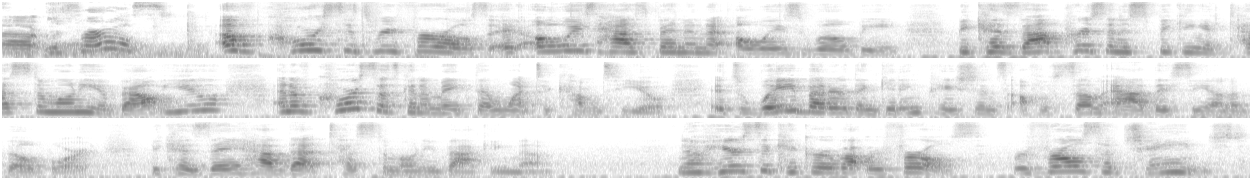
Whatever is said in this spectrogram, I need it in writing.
Uh, referrals. Of course, it's referrals. It always has been and it always will be. Because that person is speaking a testimony about you, and of course, that's gonna make them want to come to you. It's way better than getting patients off of some ad they see on a billboard because they have that testimony backing them. Now, here's the kicker about referrals referrals have changed.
